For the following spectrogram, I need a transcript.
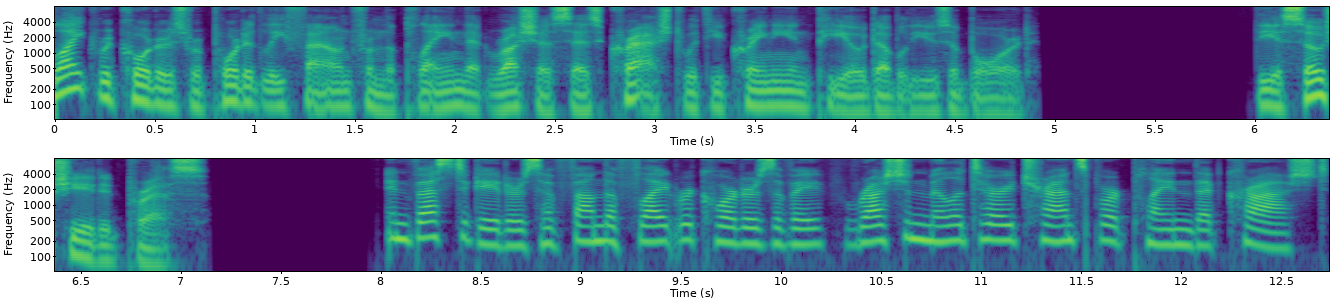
Flight recorders reportedly found from the plane that Russia says crashed with Ukrainian POWs aboard. The Associated Press. Investigators have found the flight recorders of a Russian military transport plane that crashed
